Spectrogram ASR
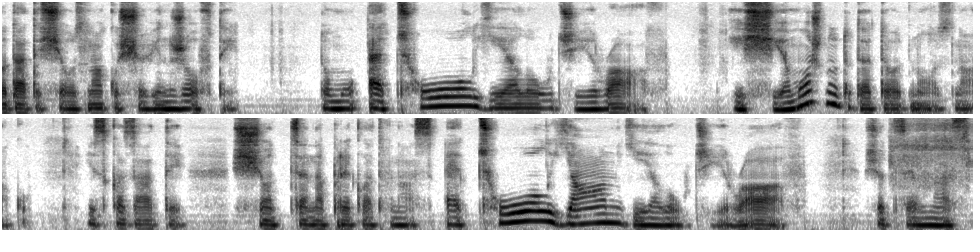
Додати ще ознаку, що він жовтий. Тому a tall yellow giraffe. І ще можна додати одну ознаку і сказати, що це, наприклад, в нас a tall young yellow giraffe. Що це в нас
